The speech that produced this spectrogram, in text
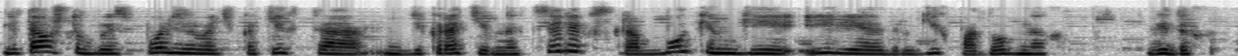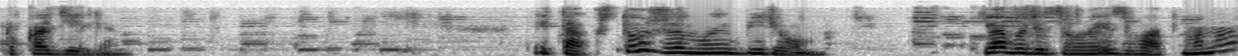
Для того, чтобы использовать в каких-то декоративных целях, в скраббукинге или других подобных видах рукоделия. Итак, что же мы берем? Я вырезала из ватмана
